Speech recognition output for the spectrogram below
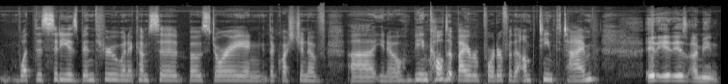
what the city has been through when it comes to Bowe's story and the question of uh, you know being called up by a reporter for the umpteenth time? It, it is. I mean,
